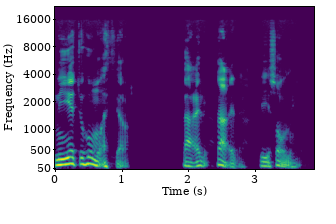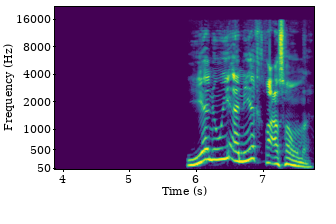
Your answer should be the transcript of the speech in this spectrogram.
نيته مؤثرة. فاعل فاعلة في صومه. ينوي أن يقطع صومه.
